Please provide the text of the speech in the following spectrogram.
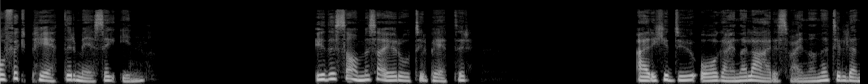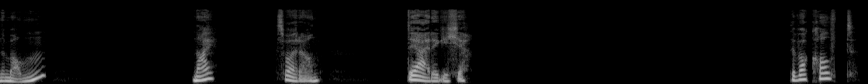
og fikk Peter med seg inn. I det samme sier hun til Peter, er ikke du òg en av læresveinene til denne mannen? Nei, svarer han, det er jeg ikke. Det var kaldt,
